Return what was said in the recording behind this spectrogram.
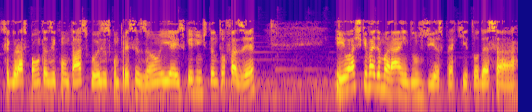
Segurar as pontas e contar as coisas com precisão, e é isso que a gente tentou fazer. E eu acho que vai demorar ainda uns dias para que toda essa,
